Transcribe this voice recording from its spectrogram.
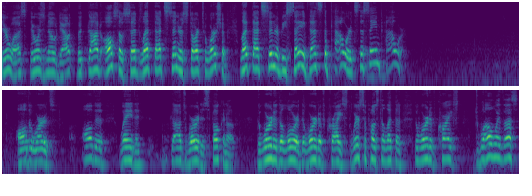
There was, there was no doubt. But God also said, let that sinner start to worship. Let that sinner be saved. That's the power. It's the same power. All the words, all the way that God's word is spoken of, the word of the Lord, the word of Christ. We're supposed to let the, the word of Christ dwell with us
